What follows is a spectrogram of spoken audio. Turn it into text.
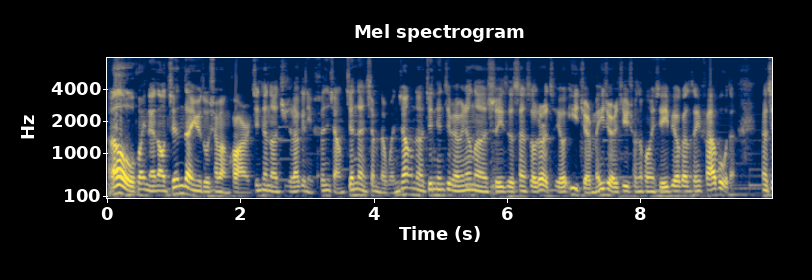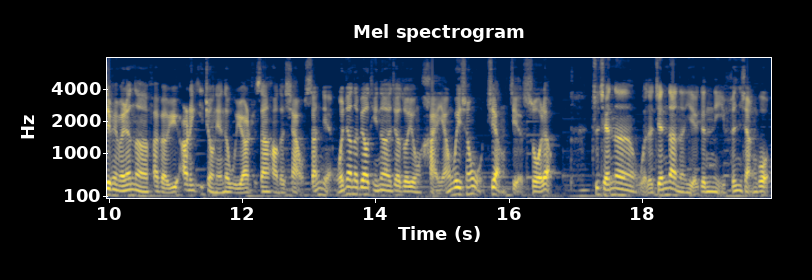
Hello，欢迎来到煎蛋阅读小板块。今天呢，继续来跟你分享煎蛋下面的文章。那今天这篇文章呢，是一则 Sense Alert 由译者 Major 基于传统风险协议标杠 C 发布的。那这篇文章呢，发表于二零一九年的五月二十三号的下午三点。文章的标题呢，叫做“用海洋微生物降解塑料”。之前呢，我的煎蛋呢也跟你分享过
